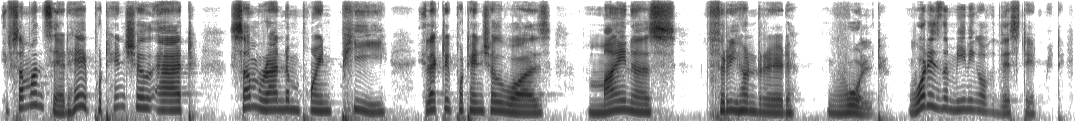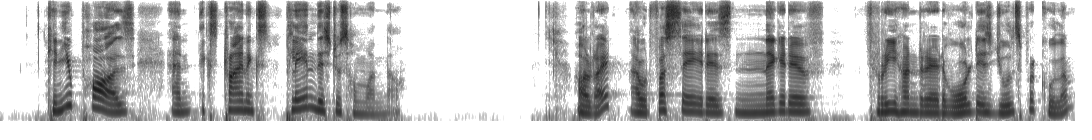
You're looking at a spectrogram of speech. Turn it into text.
if someone said, hey, potential at some random point P, electric potential was minus 300 volt. What is the meaning of this statement? Can you pause and try and explain this to someone now. All right, I would first say it is negative 300 voltage joules per coulomb.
